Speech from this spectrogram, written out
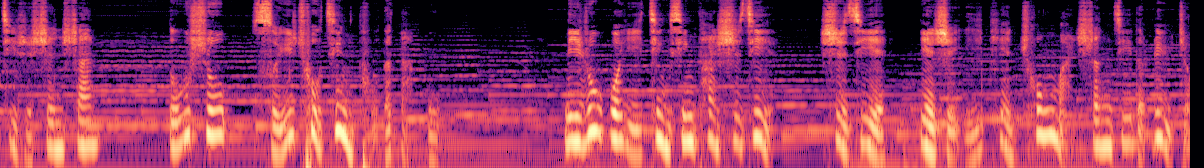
即是深山，读书随处净土的感悟。你如果以静心看世界。世界便是一片充满生机的绿洲。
